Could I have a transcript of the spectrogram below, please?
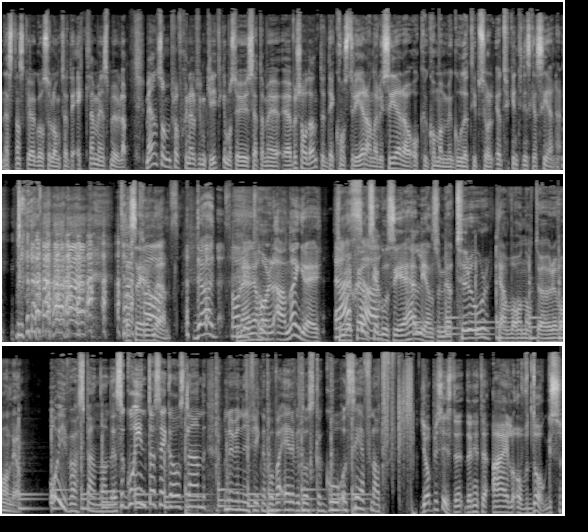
Nästan ska jag gå så långt så att det äcklar mig en smula. Men som professionell filmkritiker måste jag ju sätta mig över sådant, dekonstruera, analysera och komma med goda tips. Jag tycker inte ni ska se den här. Vad säger har Men jag har en annan grej som jag själv ska gå och se i helgen som jag tror kan vara något över det vanliga. Oj, vad spännande. Så gå inte och se Ghostland. Och nu är vi nyfikna på vad är det vi då ska gå och se för något. Ja, precis. Den, den heter Isle of Dogs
